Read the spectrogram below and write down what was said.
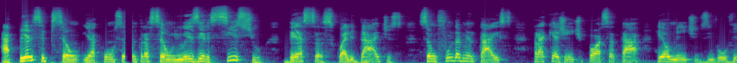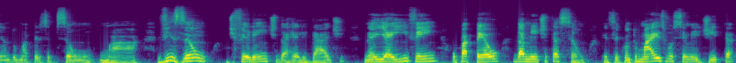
a percepção e a concentração e o exercício dessas qualidades são fundamentais para que a gente possa estar tá realmente desenvolvendo uma percepção, uma visão diferente da realidade né? E aí vem o papel da meditação. Quer dizer, quanto mais você medita,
